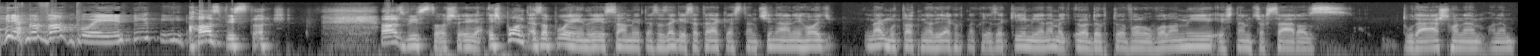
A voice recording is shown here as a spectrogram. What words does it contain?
abban van poén. az biztos. Az biztos, igen. És pont ez a poén része, amit ezt az egészet elkezdtem csinálni, hogy megmutatni a diákoknak, hogy ez a kémia nem egy ördögtől való valami, és nem csak száraz tudás, hanem, hanem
